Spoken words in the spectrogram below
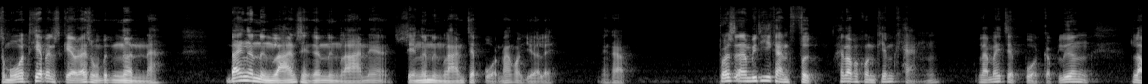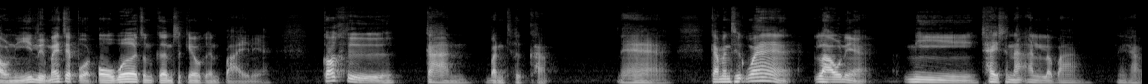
สมมุติว่าเทียบเป็นสเกลได้สมมติเป็นเงินนะได้เงินหนึ่งล้านเสียเงินหนึ่งล้านเนี่ยเสียเงินหนึ่งล้านเจ็บปวดมากกว่าเยอะเลยนะครับ เพราะฉะนั้นวิธีการฝึกให้เราเป็นคนเข้มแข็ง และไม่เจ็บปวดกับเรื่อง เหล่านี้หรือไม่จะปวด over จนเกินสเกลเกินไปเนี่ยก็คือการบันทึกครับนะการบันทึกว่าเราเนี่ยมีชัยชนะอะไรบ้างนะครับ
